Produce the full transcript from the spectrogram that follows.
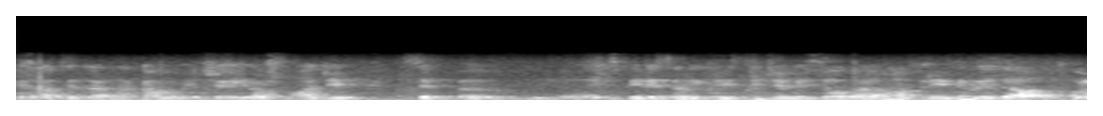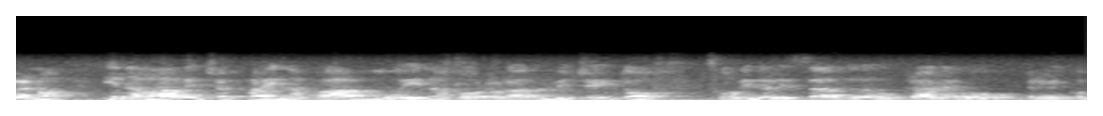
generacije Dragana Kamovića i još mlađi, se uh, inspirisali Hristićem i to veoma primili, da, otvoreno, i na Lalića, pa i na Babu, i na Boru Radovića i to smo videli sad u Kraljevu prilikom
